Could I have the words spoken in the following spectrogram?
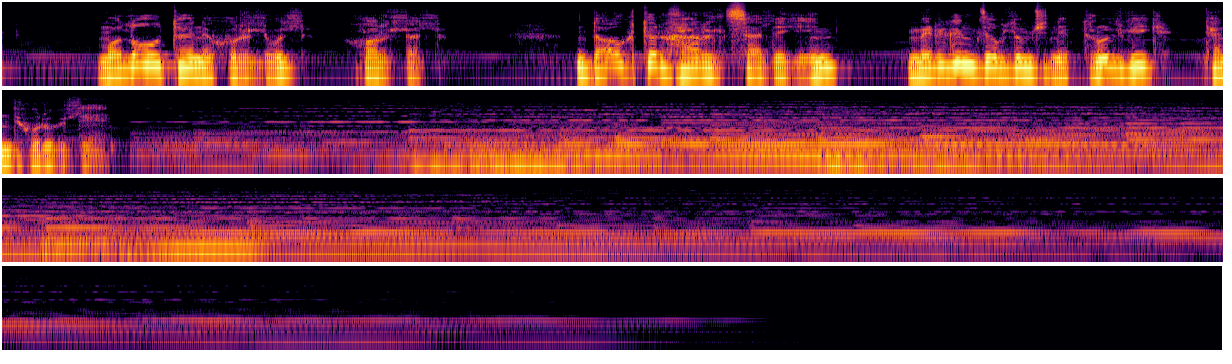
мулгуутай нөхөрлөл хорлол. Доктор Харалт цаалогийн мэрэгэн зөвлөмж нэвтрүүлгийг танд хүргэлээ.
